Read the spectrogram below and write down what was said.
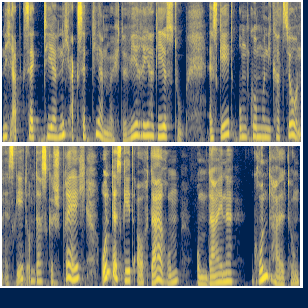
nicht akzeptieren, nicht akzeptieren möchte. Wie reagierst du? Es geht um Kommunikation, es geht um das Gespräch und es geht auch darum, um deine Grundhaltung.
